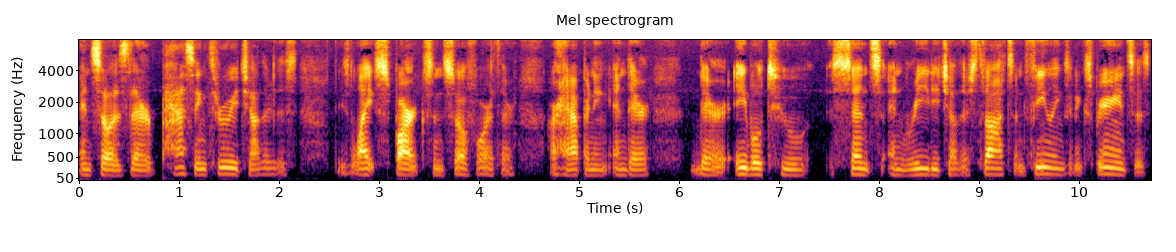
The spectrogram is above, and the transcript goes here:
And so as they're passing through each other, this these light sparks and so forth are, are happening and they're they're able to sense and read each other's thoughts and feelings and experiences,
